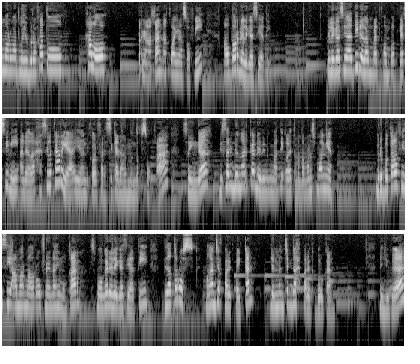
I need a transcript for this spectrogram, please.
warahmatullahi wabarakatuh. Halo, perkenalkan aku Aina Sofi, autor Delegasi Hati. Delegasi Hati dalam platform podcast ini adalah hasil karya yang dikonversikan dalam bentuk suara sehingga bisa didengarkan dan dinikmati oleh teman-teman semuanya. Berbekal visi amar ma'ruf dan nahi mungkar, semoga Delegasi Hati bisa terus mengajak pada kebaikan dan mencegah pada keburukan. Dan juga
